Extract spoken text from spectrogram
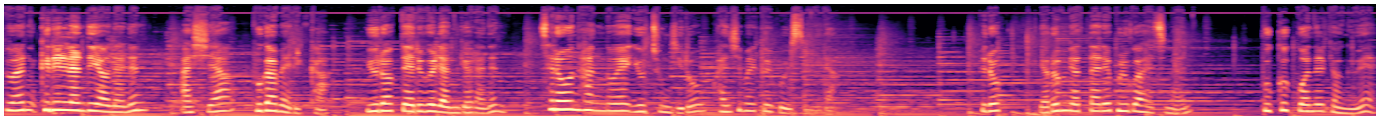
또한 그린란드 연안은 아시아, 북아메리카, 유럽 대륙을 연결하는 새로운 항로의 요충지로 관심을 끌고 있습니다. 비록 여름 몇 달에 불과하지만 북극권을 경유해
